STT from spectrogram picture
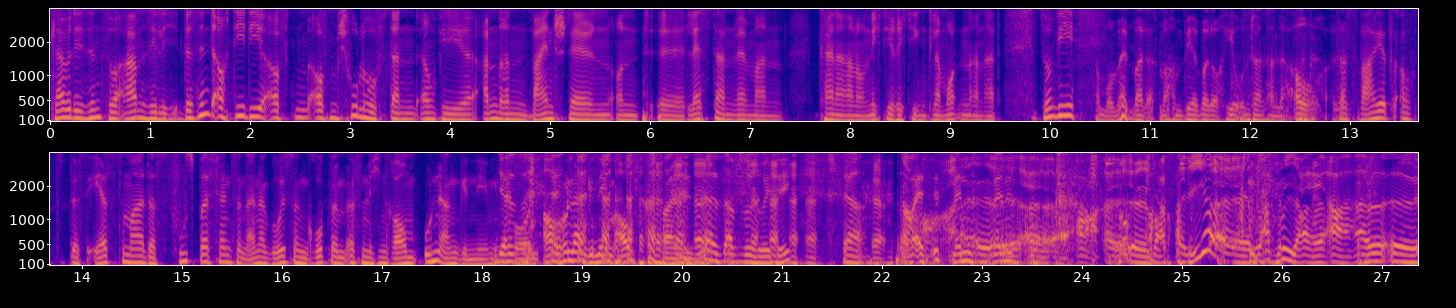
Ich glaube, die sind so armselig. Das sind auch die, die auf dem, auf dem Schulhof dann irgendwie anderen Bein stellen und äh, lästern, wenn man, keine Ahnung, nicht die richtigen Klamotten anhat. So wie, Ja, Moment mal, das machen wir aber doch hier untereinander auch. Also, Das war jetzt auch das erste Mal, dass Fußballfans in einer größeren Gruppe im öffentlichen Raum unangenehm Das- geworden, auch unangenehm aufgefallen sind. das ist absolut richtig. Ja. Aber es ist, wenn es, wenn es, äh, was denn hier? Äh, lass mich. Äh, äh,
